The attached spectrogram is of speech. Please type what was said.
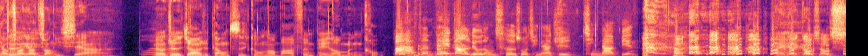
要装要装一下，没有，就是叫他去当自工，然后把他分配到门口，把他分配到流动厕所，请他去清大便。他也在搞消失，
